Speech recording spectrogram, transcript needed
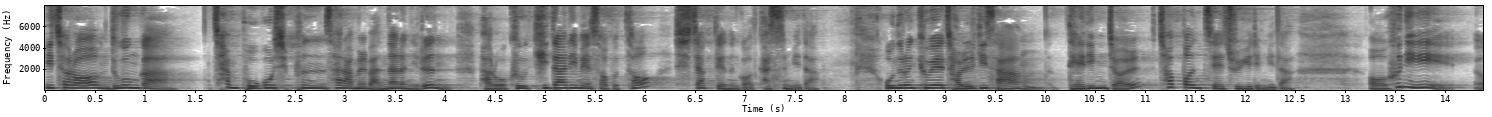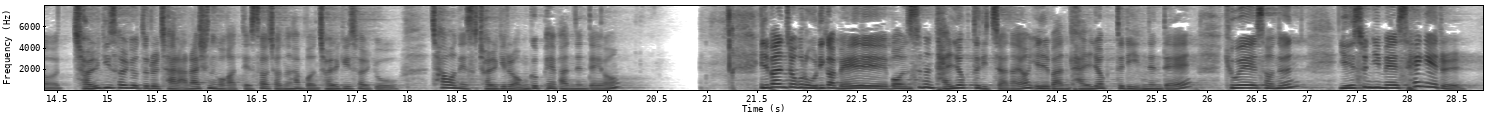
이처럼 누군가 참 보고 싶은 사람을 만나는 일은 바로 그 기다림에서부터 시작되는 것 같습니다. 오늘은 교회 절기상 대림절 첫 번째 주일입니다. 어, 흔히 어, 절기 설교들을 잘 안 하시는 것 같아서 저는 한번 절기 설교 차원에서 절기를 언급해 봤는데요. 일반적으로 우리가 매번 쓰는 달력들 있잖아요. 일반 달력들이 있는데 교회에서는 예수님의 생애를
